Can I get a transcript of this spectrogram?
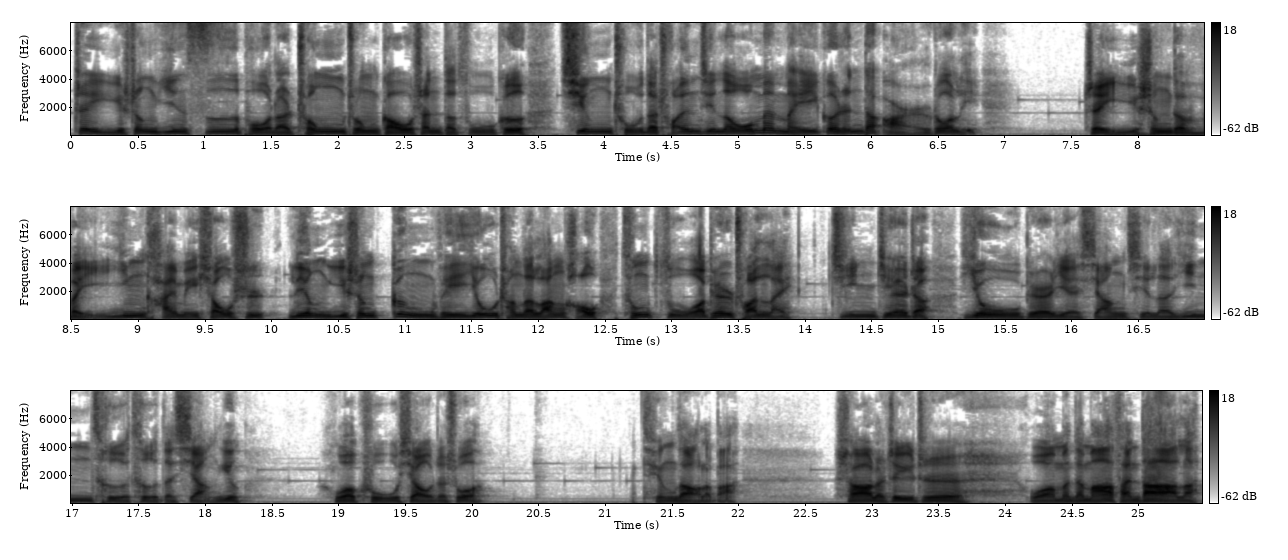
这一声音撕破了重重高山的阻隔，清楚地传进了我们每个人的耳朵里。这一声的尾音还没消失，另一声更为悠长的狼嚎从左边传来，紧接着右边也响起了阴恻恻的响应。我苦笑着说：“听到了吧？杀了这只，我们的麻烦大了。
